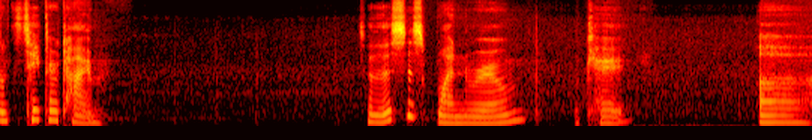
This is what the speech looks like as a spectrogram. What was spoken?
Let's take our time. So this is one room. Okay. Uh.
